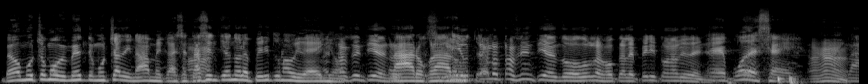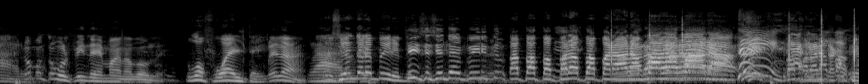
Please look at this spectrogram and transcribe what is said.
Veo mucho movimiento y mucha dinámica. Se está sintiendo el espíritu navideño. ¿Está sintiendo? Claro, claro. ¿Y usted lo está sintiendo, doble J, el espíritu navideño? Eh, puede ser. Ajá. Claro. ¿Cómo estuvo el fin de semana, doble? Estuvo fuerte. ¿Verdad? Claro. ¿Se siente el espíritu? Sí, se siente el espíritu. Pa, pa, pa, para, pa, para, para, para. Sí. Por ejemplo,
